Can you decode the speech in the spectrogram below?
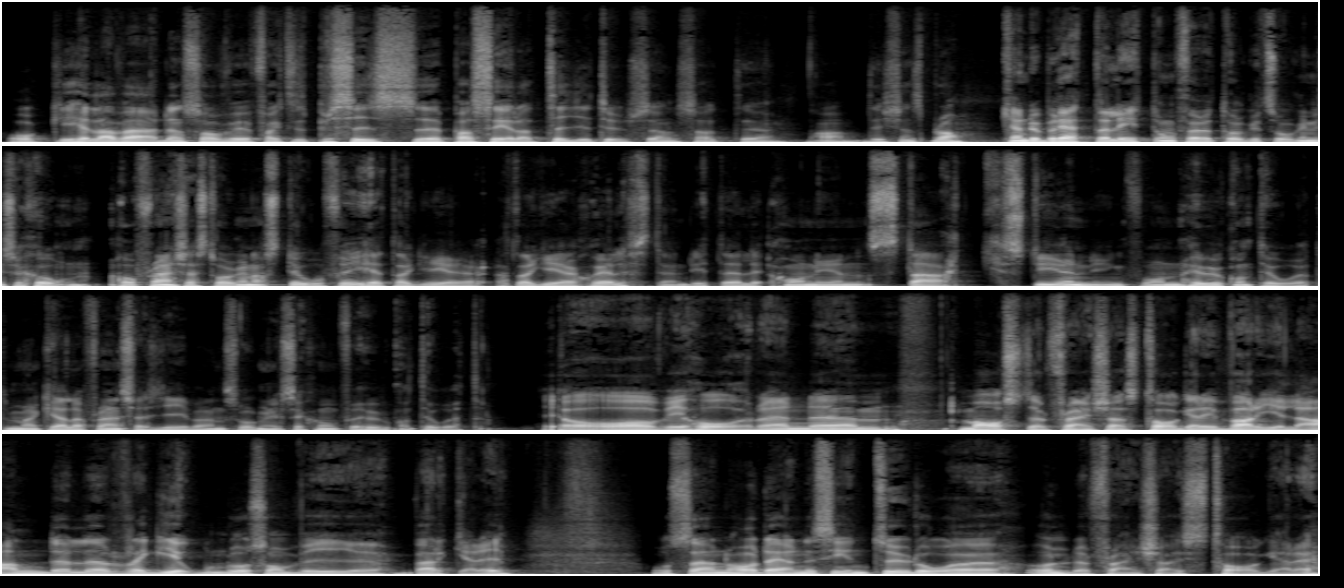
Och i hela världen så har vi faktiskt precis eh, passerat 10 000. Så att, eh, ja, det känns bra. Kan du berätta lite om företagets organisation? Har franchisetagarna stor frihet att agera, att agera självständigt? Eller har ni en stark styrning från huvudkontoret? Man kallar franchisegivarens organisation för huvudkontoret. Ja, vi har en um, master-franchisetagare i varje land eller region då som vi uh, verkar i. Och sen har den i sin tur då under-franchisetagare.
